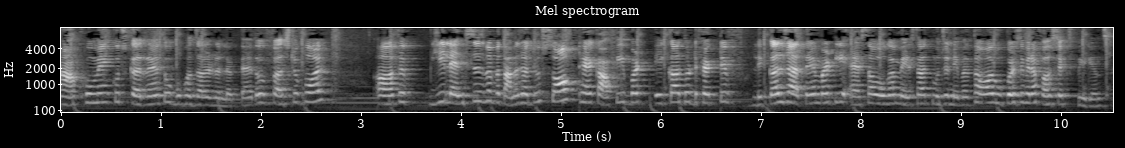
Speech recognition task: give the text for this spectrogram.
आँखों में कुछ कर रहे हैं तो बहुत ज़्यादा डर लगता है। तो फ़र्स्ट ऑफ़ ऑल फिर ये लेंसेज मैं बताना चाहती हूँ सॉफ्ट है काफ़ी बट एक आध तो डिफेक्टिव निकल जाते हैं बट ये ऐसा होगा मेरे साथ, मुझे नहीं पता, और ऊपर से मेरा फ़र्स्ट एक्सपीरियंस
